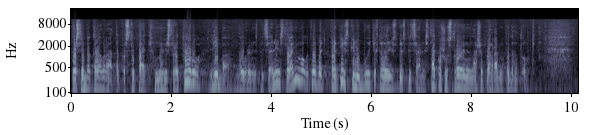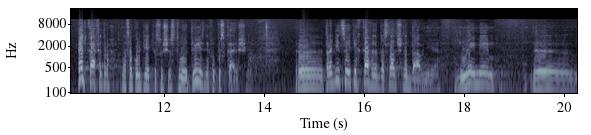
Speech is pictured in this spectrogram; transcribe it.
после бакалаврата поступать в магистратуру, либо на уровень специалистов, они могут выбрать практически любую технологическую специальность. Так уж устроены наши программы подготовки. Пять кафедр на факультете существует, три из них выпускающие. Э, Традиции этих кафедр достаточно давние. Мы имеем э,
